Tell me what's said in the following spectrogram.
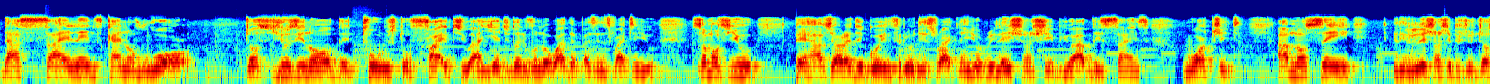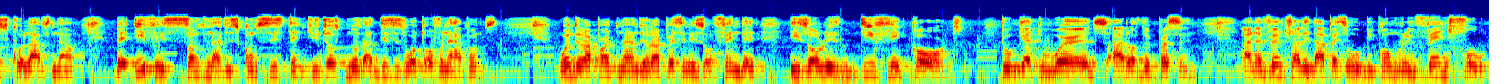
That silent kind of war, just using all the tools to fight you, and yet you don't even know why the person is fighting you. Some of you, perhaps you're already going through this right now in your relationship, you have these signs. Watch it. I'm not saying the relationship should just collapse now, but if it's something that is consistent, you just know that this is what often happens when the other partner and the other person is offended it's always difficult to get words out of the person. And eventually that person will become revengeful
